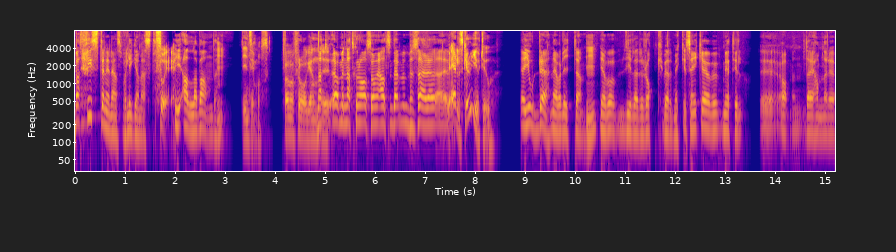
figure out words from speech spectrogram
Basisten är den som får ligga mest. Så är det. I alla band. Mm. Gene Simmons. Vad var frågan? Nat- ja, men nationalsång, allt sånt där. Men så här, eh, Älskar du YouTube? jag gjorde när jag var liten. Mm. Jag var, gillade rock väldigt mycket. Sen gick jag med till, eh, ja, men där jag hamnade,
